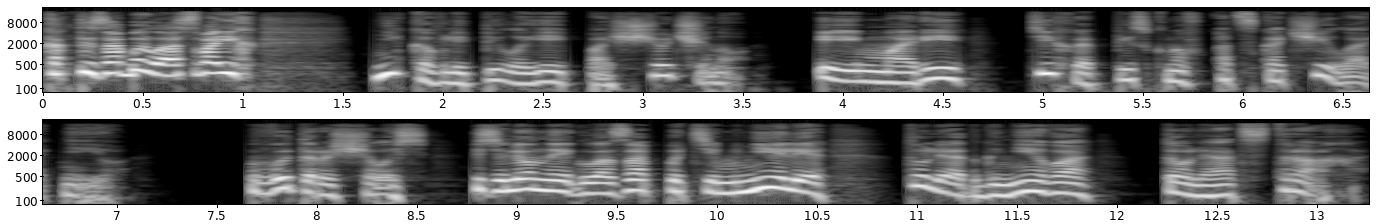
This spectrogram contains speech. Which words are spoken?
как ты забыла о своих...» Ника влепила ей пощечину, и Мари тихо пискнув, отскочила от нее. Вытаращилась, зеленые глаза потемнели то ли от гнева, то ли от страха.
